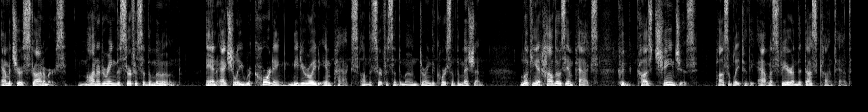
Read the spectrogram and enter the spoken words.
amateur astronomers monitoring the surface of the moon and actually recording meteoroid impacts on the surface of the moon during the course of the mission, looking at how those impacts could cause changes, possibly to the atmosphere and the dust content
